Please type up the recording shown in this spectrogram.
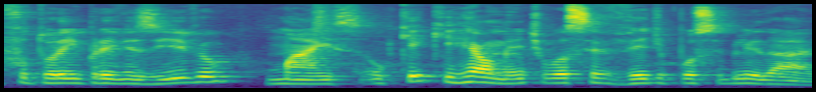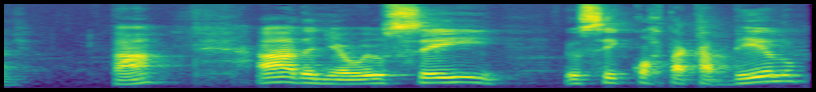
o futuro é imprevisível, mas o que, que realmente você vê de possibilidade? tá? Ah, Daniel, eu sei, eu sei cortar cabelo,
